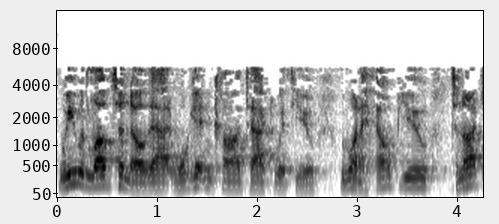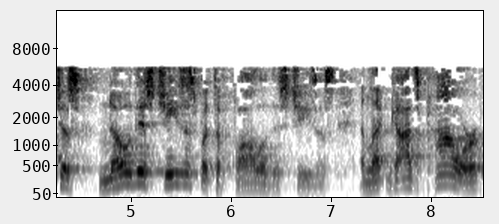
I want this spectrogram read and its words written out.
We would love to know that. We'll get in contact with you. We want to help you to not just know this Jesus, but to follow this Jesus and let God's power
